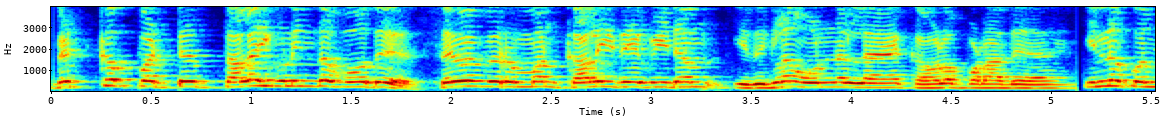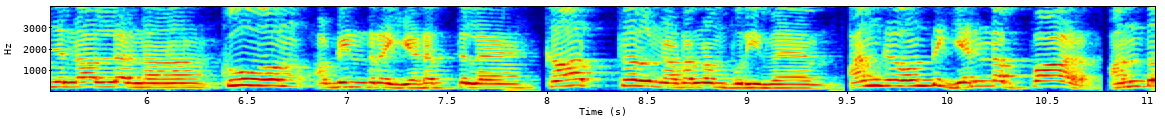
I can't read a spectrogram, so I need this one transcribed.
வெட்கப்பட்டு தலை குனிந்த போது சிவபெருமான் காளி தேவியிடம் இதுக்கெல்லாம் ஒண்ணு இல்ல கவலைப்படாது. இன்னும் கொஞ்ச நாள்ல நான் கூவம் அப்படின்ற இடத்துல காத்தல் நடனம் புரிவேன். அங்க வந்து என்ன பார். அந்த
